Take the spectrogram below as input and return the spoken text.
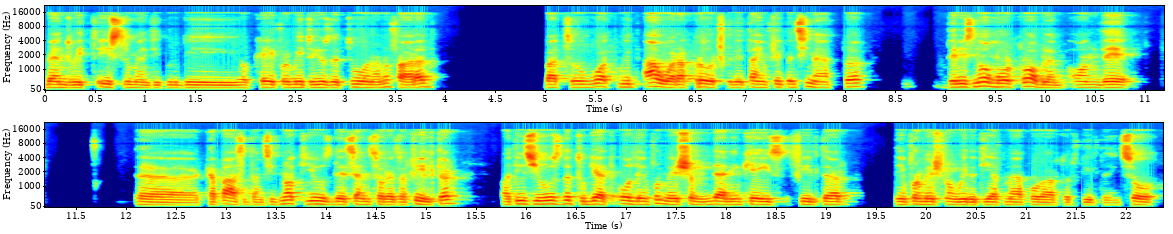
bandwidth instrument, it will be okay for me to use the 2 nanofarad. But uh, what with our approach with the time frequency map, uh, there is no more problem on the uh, capacitance. It's not used the sensor as a filter, but is used to get all the information and then in case filter the information with the TF map or hardware filtering. So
